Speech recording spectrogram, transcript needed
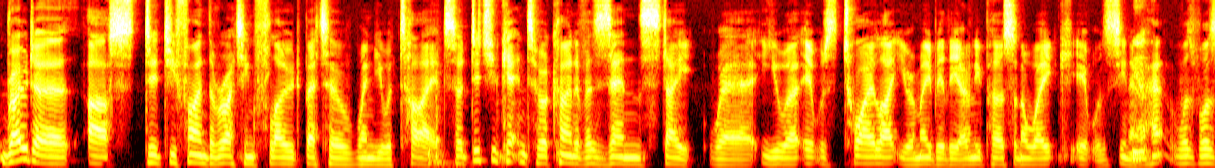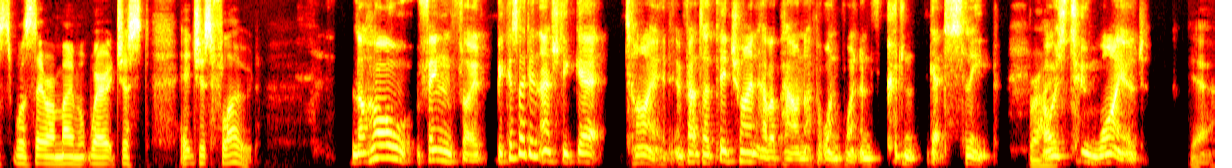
Rhoda asked, Did you find the writing flowed better when you were tired? So, did you get into a kind of a Zen state where you were, it was twilight, you were maybe the only person awake? It was, you know, yeah. was, was, was there a moment where it just, it just flowed? The whole thing flowed because I didn't actually get tired. In fact, I did try and have a power nap at one point and couldn't get to sleep. Right. I was too wired yeah.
